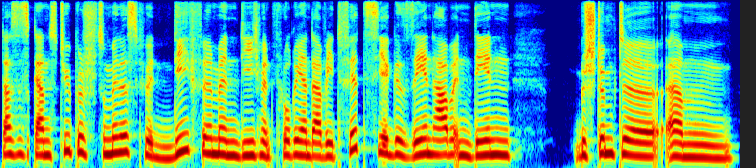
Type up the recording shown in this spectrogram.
das ist ganz typisch, zumindest für die Filme, die ich mit Florian David Fitz hier gesehen habe, in denen bestimmte ähm,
